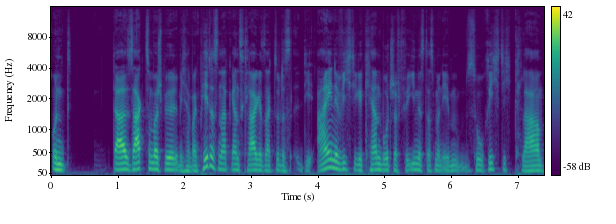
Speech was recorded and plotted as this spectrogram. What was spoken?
Und da sagt zum Beispiel Michael Bank-Petersen hat ganz klar gesagt, so dass die eine wichtige Kernbotschaft für ihn ist, dass man eben so richtig klar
